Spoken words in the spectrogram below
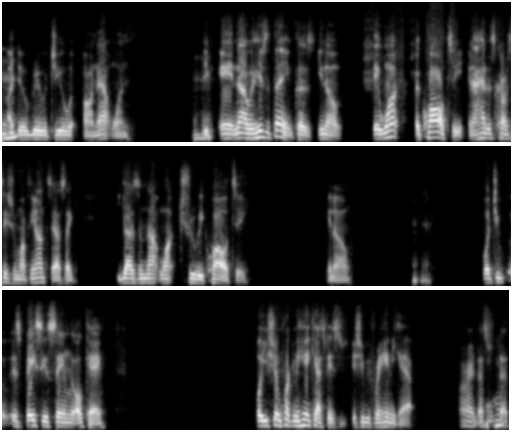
Mm-hmm. I do agree with you on that one. Mhm. And now here's the thing, because you know they want equality, and I had this conversation with my fiance. I was like, "You guys do not want true equality." You know, what you is basically saying, like, okay, well, you shouldn't park in the handicap space. It should be for a handicap. All right, that's Mhm. that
